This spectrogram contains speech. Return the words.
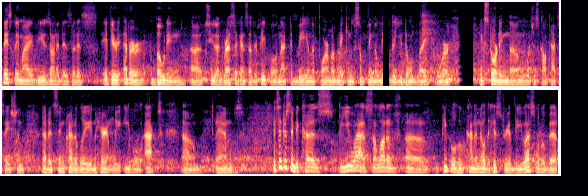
basically, my views on it is that it's if you're ever voting uh, to aggress against other people, and that could be in the form of making something illegal that you don't like, or extorting them, which is called taxation, that it's incredibly inherently evil act, um, and. It's interesting because the U.S., a lot of uh, people who kind of know the history of the U.S. a little bit,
